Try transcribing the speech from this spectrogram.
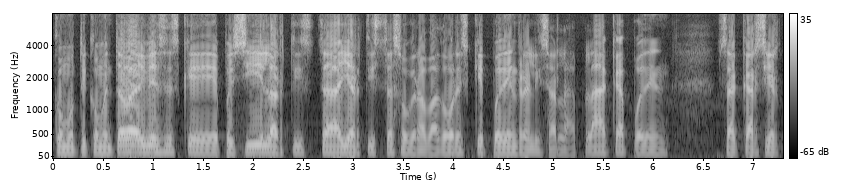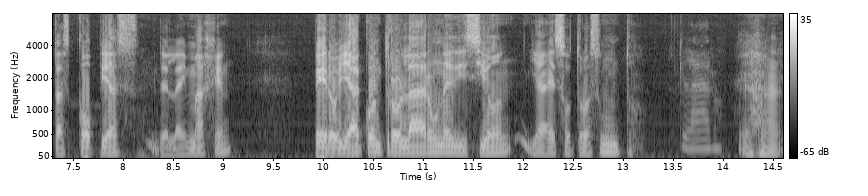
Como te comentaba, hay veces que, pues sí, el artista, hay artistas o grabadores que pueden realizar la placa, pueden sacar ciertas copias de la imagen, pero ya controlar una edición ya es otro asunto. Claro. Ajá.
